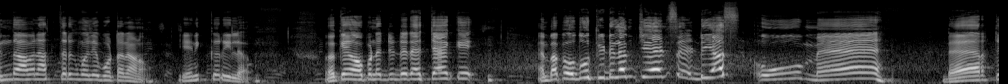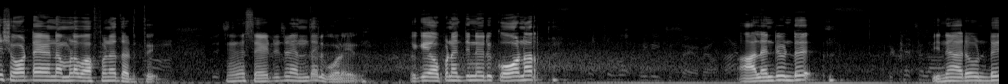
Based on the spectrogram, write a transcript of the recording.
എന്താ അവൻ അത്രക്കും വലിയ പൊട്ടനാണോ? എനിക്കറിയില്ല. ഓക്കെ ഓപ്പണറ്റിന്റെ ഒരു അറ്റാക്ക് എംബാപ്പെ ഒന്നും കിട്ടില്ല ചാൻസ് ഡിയാസ് ഓ മേ. ഡയറക്റ്റ് ഷോട്ട് ആയതുകൊണ്ട് നമ്മളെ വഫനെ തടുത്ത്. സൈഡിട്ട് എന്തായാലും ഗോൾ ചെയ്തു ഓക്കെ ഓപ്പണറ്റിന്റെ ഒരു കോർണർ ആലന്റെ ഉണ്ട്. പിന്നെ ആരോ ഉണ്ട്.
